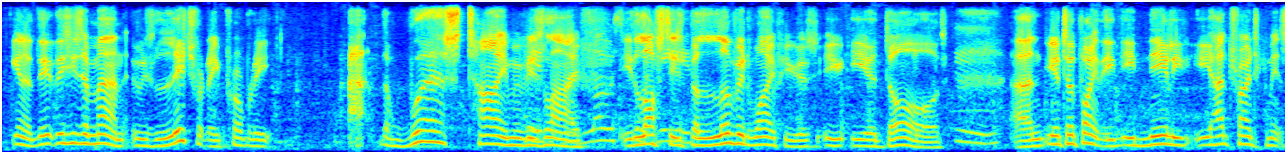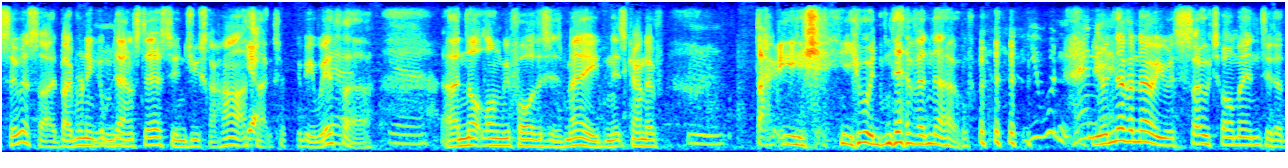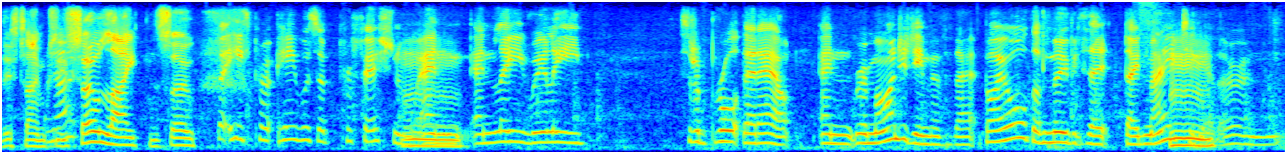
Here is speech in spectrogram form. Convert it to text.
you know, th- this is a man who's literally probably at the worst time of He his is at the life. He lost He his is- beloved wife, he was he, he adored, mm, and you know, to the point that he, he nearly he had tried to commit suicide by running up and Mm. downstairs to induce a heart Yeah. attack to be with yeah, her. Yeah. Uh, not long before this is made, and it's kind of Mm. That you, you would never know. You wouldn't. You would never know he was so tormented at this time because No. he's so light and so. But he's pro- he was a professional, Mm. and and Lee really sort of brought that out. and reminded him of that by all the movies that they'd made Mm. together. And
